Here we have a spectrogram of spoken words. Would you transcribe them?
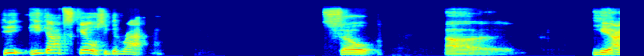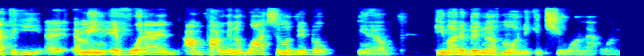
He he got skills. He could rap. So, uh, yeah, I think he. I, I mean, if what I I'm probably gonna watch some of it, but you know, he might have been enough more than he could chew on that one.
